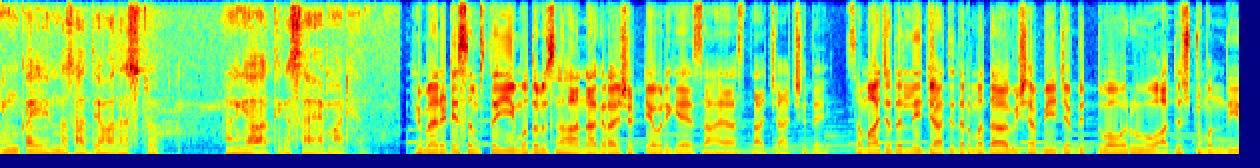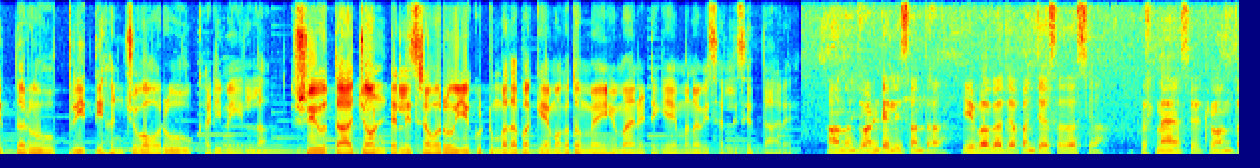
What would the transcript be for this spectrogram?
ನಿಮ್ಮ ಕೈಯಿಂದ ಸಾಧ್ಯವಾದಷ್ಟು ನನಗೆ ಆರ್ಥಿಕ ಸಹಾಯ ಮಾಡಿ ಅಂತ. ಹ್ಯುಮ್ಯಾನಿಟಿ ಸಂಸ್ಥೆ ಈ ಮೊದಲು ಸಹ ನಾಗರಾಜ್ ಶೆಟ್ಟಿ ಅವರಿಗೆ ಸಹಾಯ ಹಸ್ತ ಚಾಚಿದೆ. ಸಮಾಜದಲ್ಲಿ ಜಾತಿ ಧರ್ಮದ ವಿಷ ಬೀಜ ಬಿತ್ತುವವರು ಅದೆಷ್ಟು ಮಂದಿ ಇದ್ದರೂ ಪ್ರೀತಿ ಹಂಚುವವರು ಕಡಿಮೆ ಇಲ್ಲ. ಶ್ರೀಯುತ ಜಾನ್ ಟೆಲ್ಲಿಸ್ ರವರು ಈ ಕುಟುಂಬದ ಬಗ್ಗೆ ಮಗದೊಮ್ಮೆ ಹ್ಯುಮ್ಯಾನಿಟಿಗೆ ಮನವಿ ಸಲ್ಲಿಸಿದ್ದಾರೆ. ನಾನು ಜಾನ್ ಟೆಲ್ಲಿಸ್ ಅಂತ, ಈ ಭಾಗದ ಪಂಚಾಯತ್ ಸದಸ್ಯ ಕೃಷ್ಣಯ್ಯ ಶೆಟ್ರು ಅಂತ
